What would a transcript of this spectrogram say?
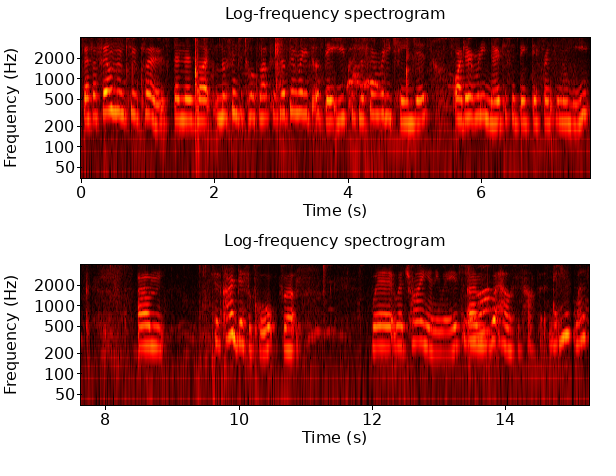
But if I film them too close, then there's like nothing to talk about because there's nothing really to update you because nothing really changes, or I don't really notice a big difference in a week. Um, so it's kind of difficult, but we're we're trying anyways. You know Um, what? what else has happened? Are you- Where the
